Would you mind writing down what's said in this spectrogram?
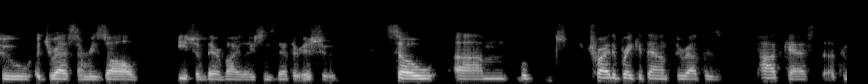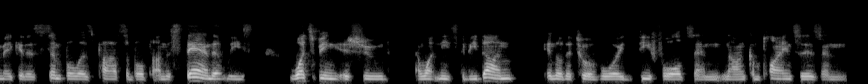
to address and resolve each of their violations that they're issued. So um, we'll try to break it down throughout this podcast uh, to make it as simple as possible to understand at least what's being issued and what needs to be done in order to avoid defaults and non-compliances and,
